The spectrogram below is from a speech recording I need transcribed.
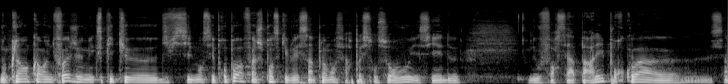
Donc là, encore une fois, je m'explique euh, difficilement ses propos. Enfin, je pense qu'il voulait simplement faire pression sur vous et essayer de, de vous forcer à parler. Pourquoi Ça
